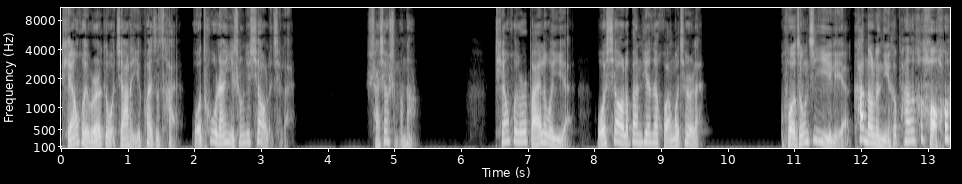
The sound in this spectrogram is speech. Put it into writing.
田慧文给我夹了一筷子菜，我突然一声就笑了起来。傻笑什么呢？田慧文白了我一眼，我笑了半天才缓过气儿来。我从记忆里看到了你和潘浩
